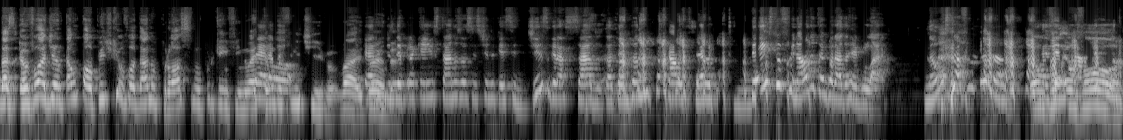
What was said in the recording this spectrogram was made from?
das, eu vou adiantar um palpite que eu vou dar no próximo, porque, enfim, não é Pera, tão ó, definitivo. Vai, Quero dizer para quem está nos assistindo que esse desgraçado está tentando ficar o Celtics desde o final da temporada regular. Não está funcionando. Eu vou, eu tá. vou,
